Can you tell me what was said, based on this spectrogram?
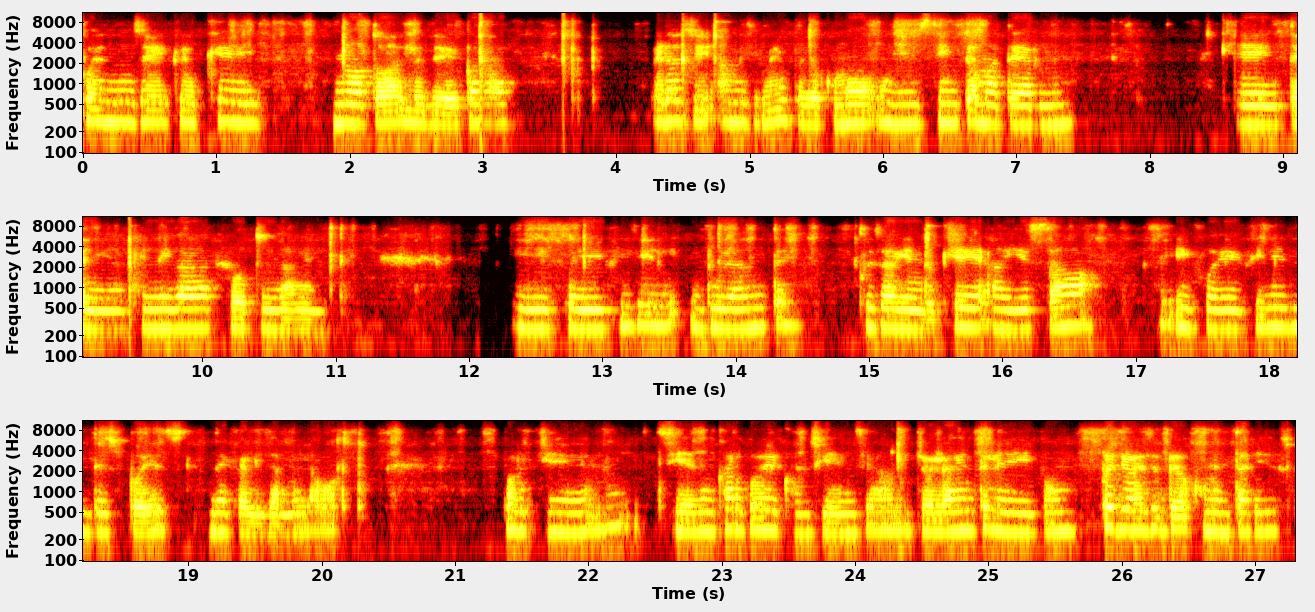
pues no sé, creo que no a todas les debe pasar. Pero sí, a mí se me empezó como un instinto materno que tenía que negar rotundamente y fue difícil durante, pues sabiendo que ahí estaba y fue difícil después de realizarme el aborto. Porque si es un cargo de conciencia, yo a la gente le digo, pues yo a veces veo comentarios,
